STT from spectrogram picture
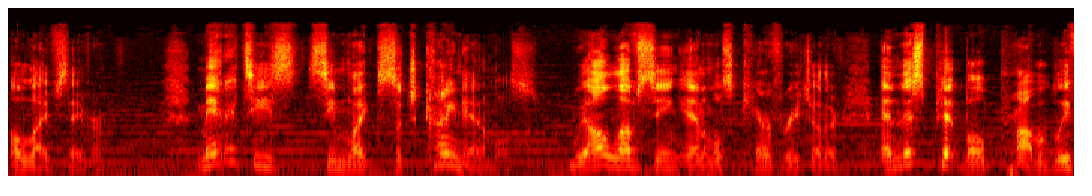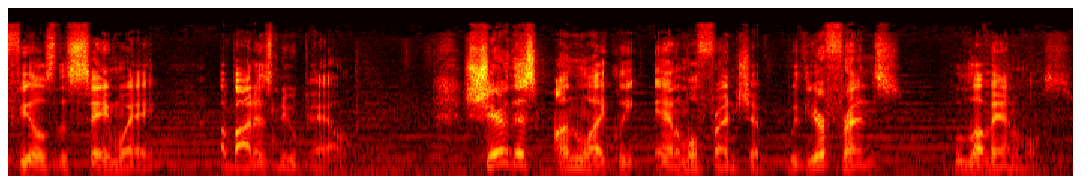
a lifesaver. Manatees seem like such kind animals. We all love seeing animals care for each other, and this pit bull probably feels the same way about his new pal. Share this unlikely animal friendship with your friends who love animals.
